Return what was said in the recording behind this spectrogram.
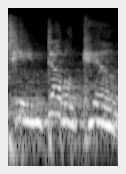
Team double kill.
